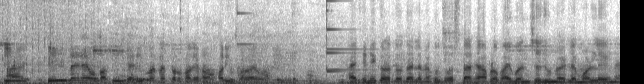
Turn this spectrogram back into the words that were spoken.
ટીવી લઈને આવ્યો બાકી રિપેર નથી કરો ખાલી એનો હરી ઉપર આવ્યો અહીંથી નીકળતો હતો એટલે મેં કોઈ દોસ્તાર છે આપણો ભાઈબંધ છે જૂનો એટલે મળે એને.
